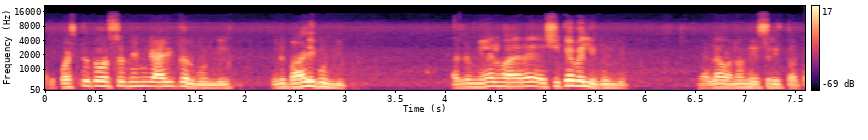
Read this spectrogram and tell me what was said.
ಅದು ಫಸ್ಟ್ ತೋರ್ಸದ್ ನಿಮ್ಗೆ ಅರಿಕಲ್ ಗುಂಡಿ. ಇದು ಬಾಳಿಗುಂಡಿ. ಅದ್ರ ಮೇಲ್ ಹೋದ್ರೆ ಶಿಕೆಬೆಲ್ಲಿ ಗುಂಡಿ. ಎಲ್ಲ ಒಂದೊಂದು ಹೆಸರಿತ್ತಪ್ಪ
